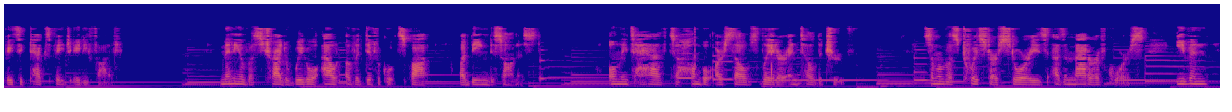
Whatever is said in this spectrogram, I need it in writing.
Basic text, page 85. Many of us try to wiggle out of a difficult spot by being dishonest only to have to humble ourselves later and tell the truth. Some of us twist our stories as a matter of course, even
